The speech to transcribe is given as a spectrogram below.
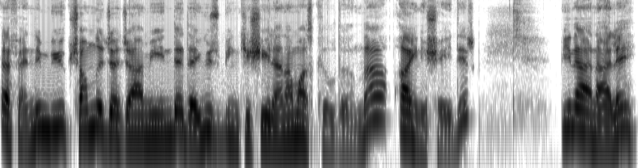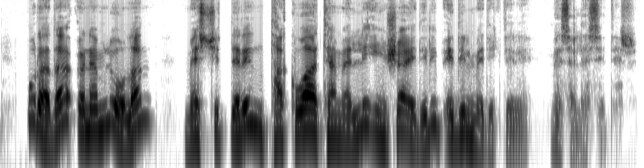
Efendim Büyük Çamlıca Camii'nde de 100 bin kişiyle namaz kıldığında aynı şeydir. Binaenaleyh burada önemli olan mescitlerin takva temelli inşa edilip edilmedikleri meselesidir.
